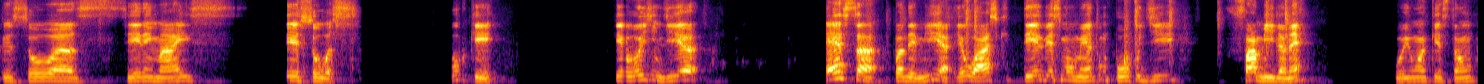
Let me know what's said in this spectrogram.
pessoas serem mais pessoas. Por quê? Porque hoje em dia, essa pandemia, eu acho que teve esse momento um pouco de família, né? Foi uma questão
